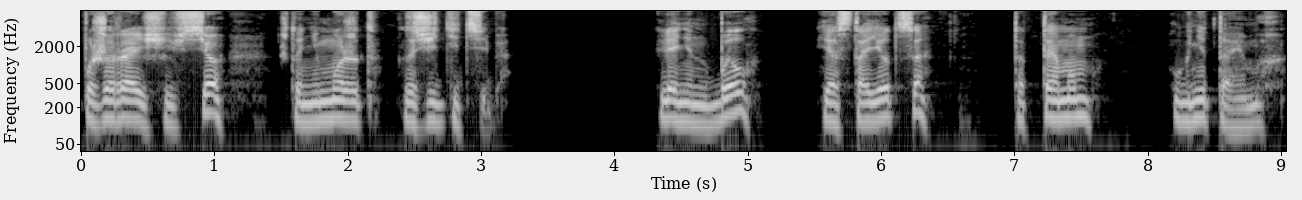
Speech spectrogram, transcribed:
пожирающие все, что не может защитить себя. Ленин был и остается тотемом угнетаемых.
